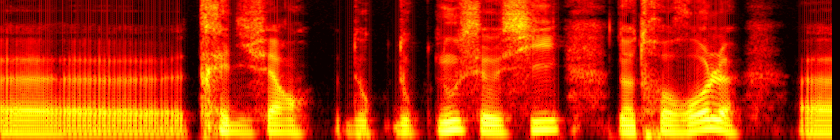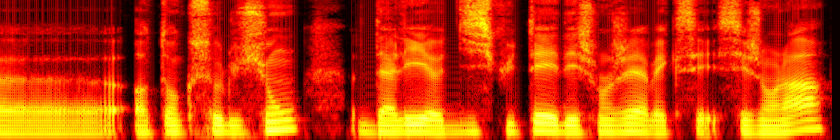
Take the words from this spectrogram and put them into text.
euh, très différents. Donc nous c'est aussi notre rôle euh, en tant que solution d'aller discuter et d'échanger avec ces, ces gens là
